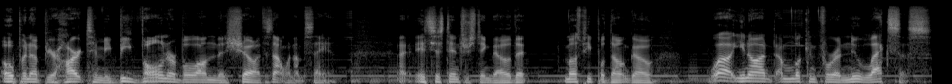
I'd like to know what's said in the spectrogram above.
open up your heart to me, be vulnerable on this show. That's not what I'm saying. Uh, It's just interesting, though, that most people don't go, well, you know, I'm looking for a new Lexus,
